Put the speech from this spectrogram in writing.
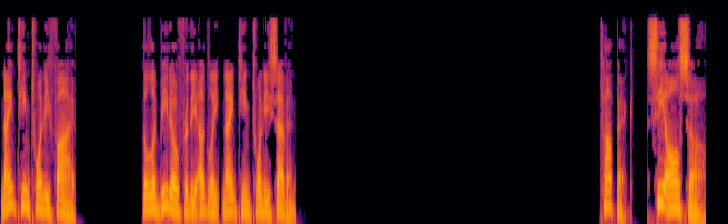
1925. The Libido for the Ugly 1927. Topic See also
